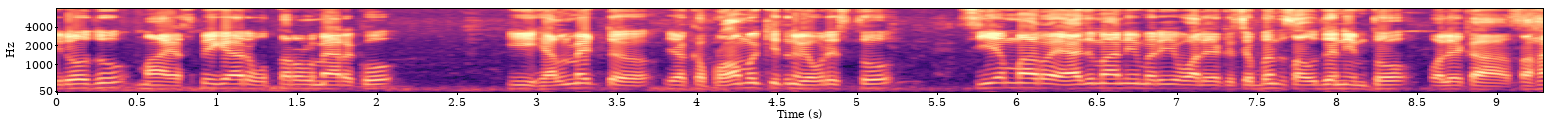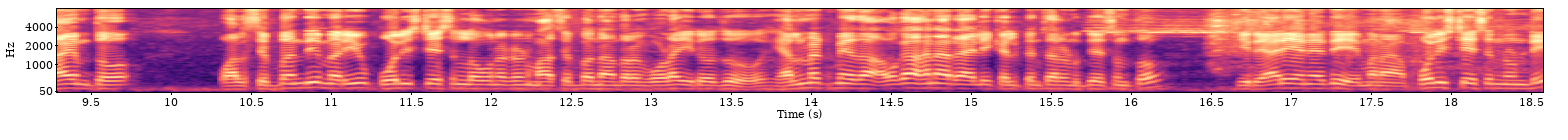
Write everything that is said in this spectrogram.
ఈరోజు మా ఎస్పీ గారి ఉత్తర్వుల మేరకు ఈ హెల్మెట్ యొక్క ప్రాముఖ్యతను వివరిస్తూ సీఎంఆర్ యాజమాన్యం మరియు వాళ్ళ యొక్క సిబ్బంది సౌజన్యంతో వాళ్ళ యొక్క సహాయంతో వాళ్ళ సిబ్బంది మరియు పోలీస్ స్టేషన్లో ఉన్నటువంటి మా సిబ్బంది అందరం కూడా ఈరోజు హెల్మెట్ మీద అవగాహన ర్యాలీ కల్పించాలనే ఉద్దేశంతో ఈ ర్యాలీ అనేది మన పోలీస్ స్టేషన్ నుండి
